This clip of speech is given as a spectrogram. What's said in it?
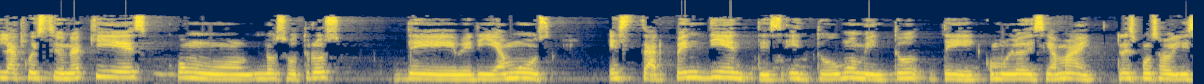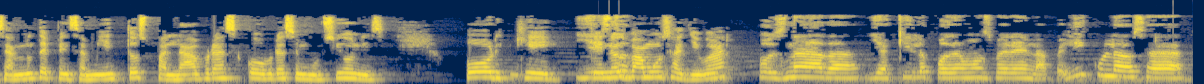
la cuestión aquí es como nosotros deberíamos estar pendientes en todo momento de, como lo decía May, responsabilizarnos de pensamientos, palabras, obras, emociones. Porque, ¿qué nos vamos a llevar? Pues nada, y aquí lo podemos ver en la película, o sea,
